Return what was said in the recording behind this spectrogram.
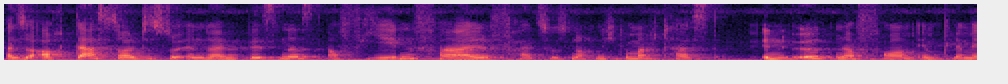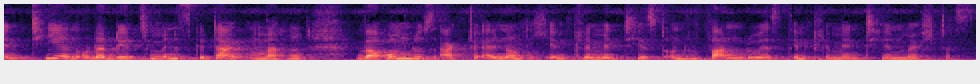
Also auch das solltest du in deinem Business auf jeden Fall, falls du es noch nicht gemacht hast, in irgendeiner Form implementieren oder dir zumindest Gedanken machen, warum du es aktuell noch nicht implementierst und wann du es implementieren möchtest.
